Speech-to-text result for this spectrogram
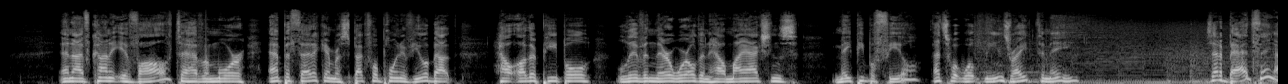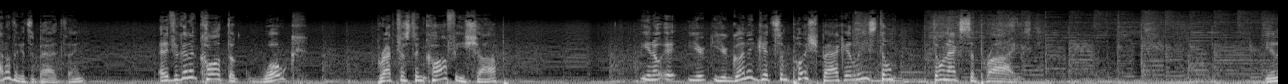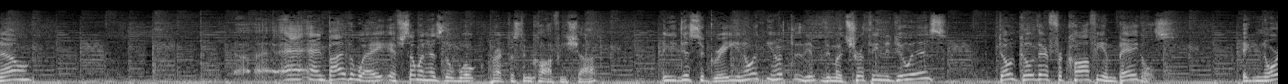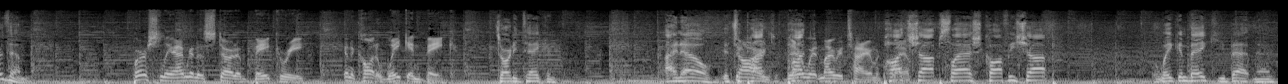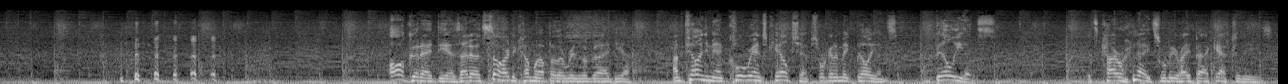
And I've kind of evolved to have a more empathetic and respectful point of view about how other people live in their world and how my actions make people feel. That's what woke means, right? To me. Is that a bad thing? I don't think it's a bad thing. And if you're going to call it the woke breakfast and coffee shop, you know, it, you're, you're going to get some pushback. At least don't don't act surprised. You know, and, and, by the way, if someone has the woke breakfast and coffee shop, and you disagree, you know what? You know what the, the mature thing to do is? Don't go there for coffee and bagels. Ignore them. Personally, I'm going to start a bakery. I'm going to call it Wake and Bake. It's already taken. I know. It's Darn, a pot, there pot, went my retirement pot plan. shop slash coffee shop. Wake and bake, you bet, man. All good ideas. I know it's so hard to come up with a reasonable good idea. I'm telling you, man, Cool Ranch kale chips, we're going to make billions. Billions. It's KIRO Nights. We'll be right back after these.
